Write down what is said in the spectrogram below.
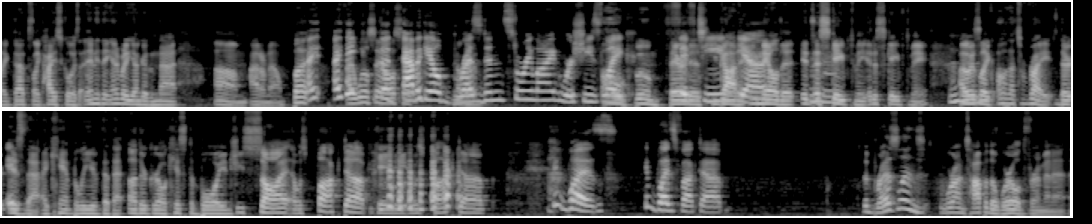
Like that's like high school is anything anybody younger than that. Um, I don't know, but I, I think will say the also- Abigail. Breslin storyline where she's like oh, boom, there it is. You got it. yeah. Mm-hmm. You nailed it. It escaped me. It escaped me. I was like, oh, that's right. There is It's- that. I can't believe that that other girl kissed the boy and she saw it. That was fucked up, Katie. it was fucked up. it was it was fucked up. The Breslins were on top of the world for a minute.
